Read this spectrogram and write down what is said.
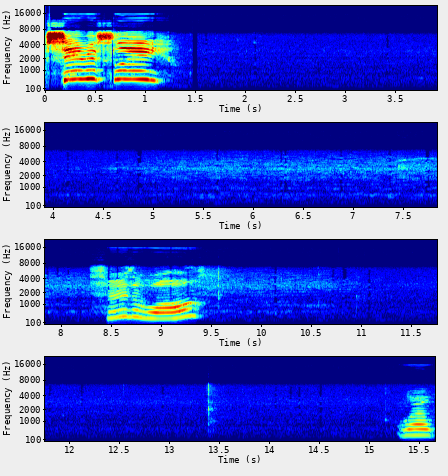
Seriously? Through the wall? Well,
